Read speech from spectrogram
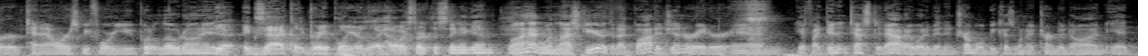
for ten hours before you put a load on it. Yeah, exactly. Great point. You're like, how do I start this thing again? Well, I had one last year that I bought a generator, and if I didn't test it out, I would have been in trouble because when I turned it on, it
